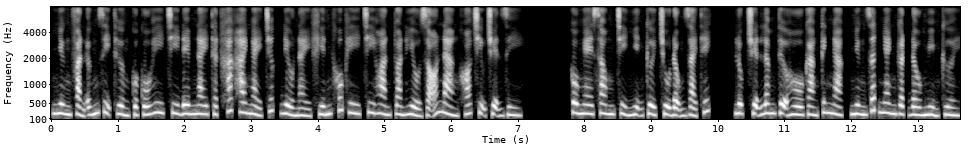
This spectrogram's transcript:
nhưng phản ứng dị thường của cố Hi Chi đêm nay thật khác hai ngày trước điều này khiến Khúc Hi Chi hoàn toàn hiểu rõ nàng khó chịu chuyện gì. Cô nghe xong chỉ nhịn cười chủ động giải thích. Lục chuyện lâm tựa hồ càng kinh ngạc nhưng rất nhanh gật đầu mỉm cười.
